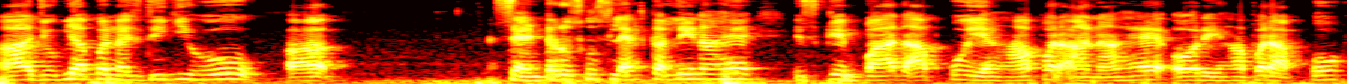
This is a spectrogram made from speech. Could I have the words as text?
आ, जो भी आपका नज़दीकी हो आ, सेंटर उसको सिलेक्ट कर लेना है। इसके बाद आपको यहाँ पर आना है और यहाँ पर आपको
